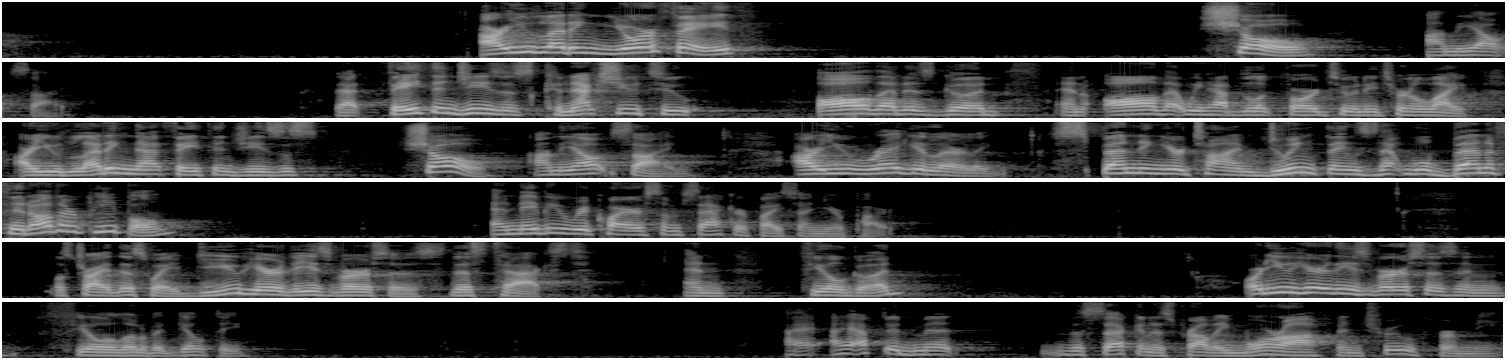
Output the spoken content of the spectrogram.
Are you letting your faith show on the outside? That faith in Jesus connects you to all that is good and all that we have to look forward to in eternal life. Are you letting that faith in Jesus show on the outside? Are you regularly spending your time doing things that will benefit other people and maybe require some sacrifice on your part. Let's try it this way. Do you hear these verses, this text, and feel good? Or do you hear these verses and feel a little bit guilty? I, I have to admit, the second is probably more often true for me.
